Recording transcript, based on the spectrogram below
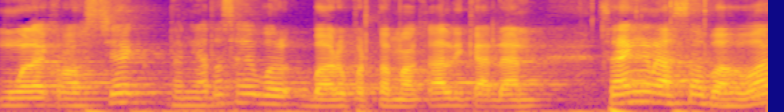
mulai cross check ternyata saya baru, pertama kali kak dan saya ngerasa bahwa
